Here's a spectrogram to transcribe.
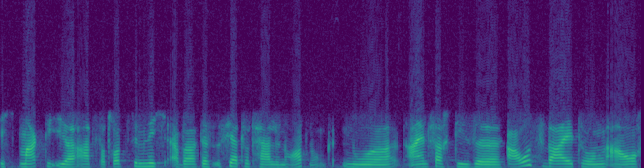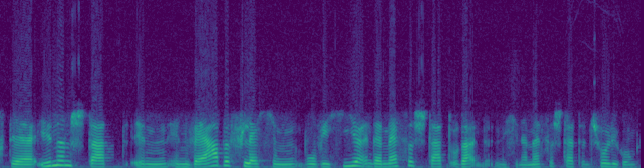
Ich mag die IAA zwar trotzdem nicht, aber das ist ja total in Ordnung. Nur einfach diese Ausweitung auch der Innenstadt in, in Werbeflächen, wo wir hier in der Messestadt oder nicht in der Messestadt, Entschuldigung,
